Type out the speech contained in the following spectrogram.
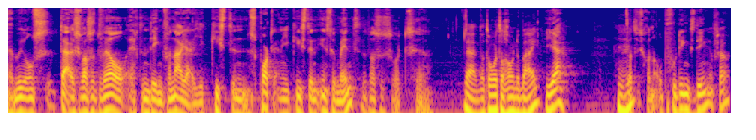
uh, bij ons thuis was het wel echt een ding van, nou ja, je kiest een sport en je kiest een instrument. Dat was een soort. Uh... Ja, dat hoort er gewoon erbij. Ja, mm -hmm. dat is gewoon een opvoedingsding of zo.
